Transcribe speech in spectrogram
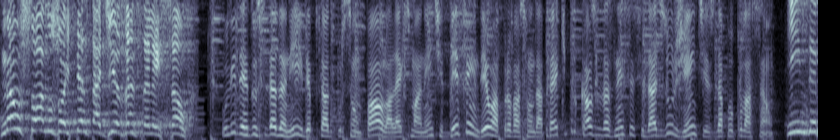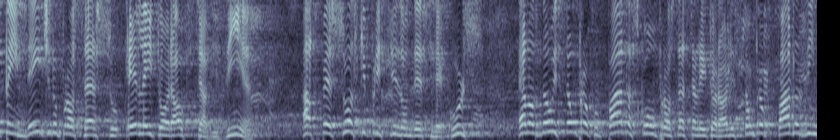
não só nos 80 dias antes da eleição. O líder do Cidadania e deputado por São Paulo, Alex Manente, defendeu a aprovação da PEC por causa das necessidades urgentes da população. Independente do processo eleitoral que se avizinha, as pessoas que precisam desse recurso, elas não estão preocupadas com o processo eleitoral, elas estão preocupadas em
